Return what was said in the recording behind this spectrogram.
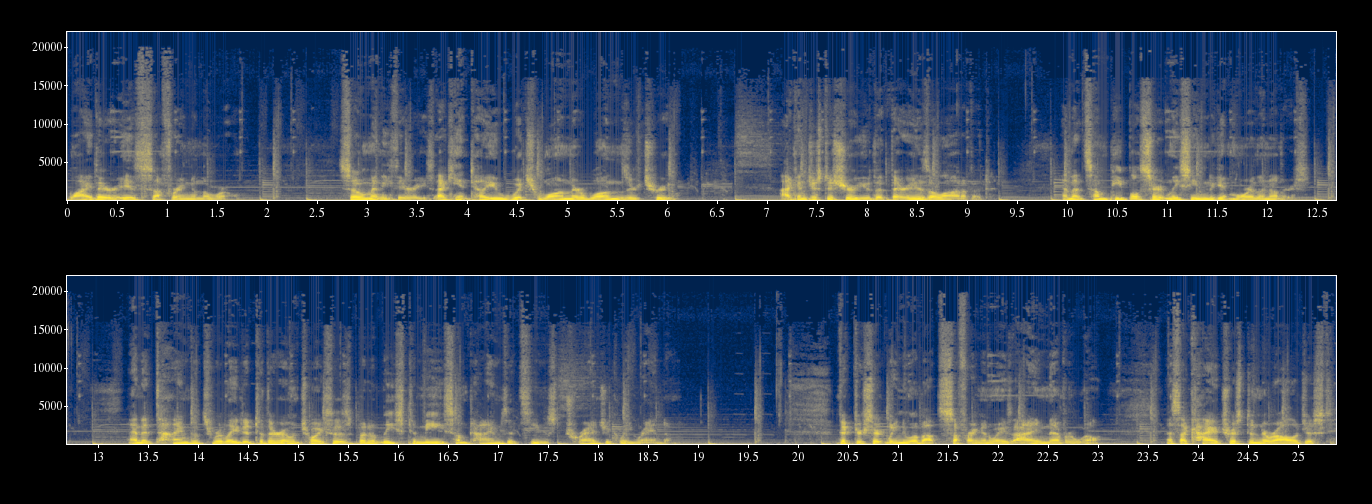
why there is suffering in the world. So many theories, I can't tell you which one or ones are true. I can just assure you that there is a lot of it, and that some people certainly seem to get more than others and at times it's related to their own choices, but at least to me, sometimes it seems tragically random. Viktor certainly knew about suffering in ways I never will. A psychiatrist and neurologist,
